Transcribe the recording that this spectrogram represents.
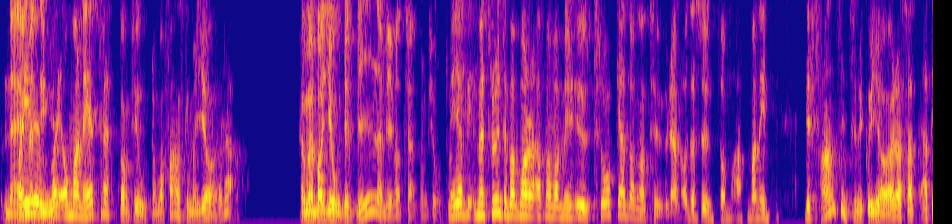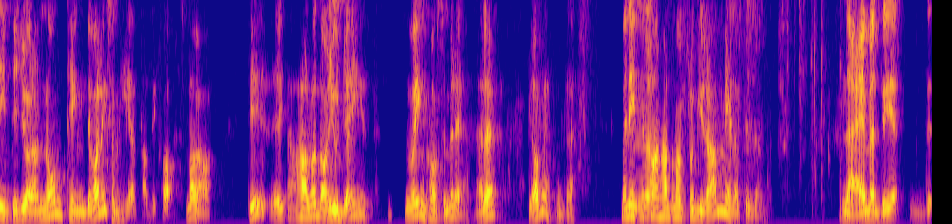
Nej, det, ju... vad, om man är 13-14, vad fan ska man göra? Ja, men vad gjorde vi när vi var 13-14? Men jag, men jag tror inte bara, att man var mer uttråkad av naturen och dessutom att man inte... Det fanns inte så mycket att göra, så att, att inte göra någonting, det var liksom helt adekvat. Bara, det, halva dagen gjorde jag inget. Det var inget konstigt med det, eller? Jag vet inte. Men inte fan hade man program hela tiden. Nej, men det, det,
